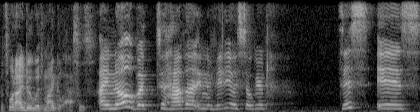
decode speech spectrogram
That's what I do with my glasses. I know, but to have that in the video is so weird. This is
